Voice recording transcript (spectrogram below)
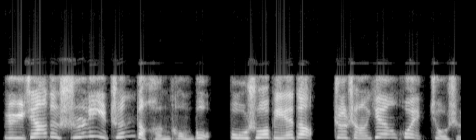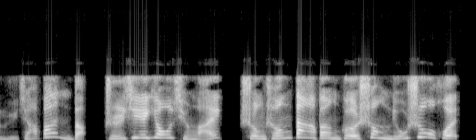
吕家的实力真的很恐怖。不说别的，这场宴会就是吕家办的，直接邀请来省城大半个上流社会，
